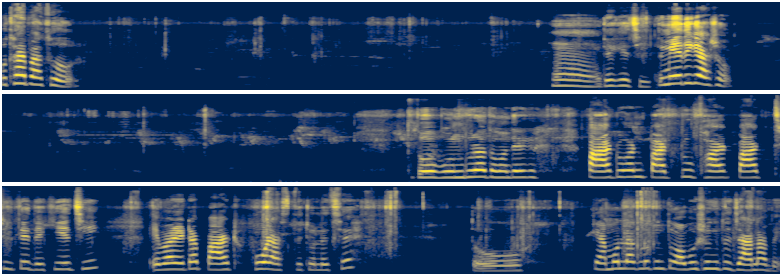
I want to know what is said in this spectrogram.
কোথায় পাথর হুম দেখেছি। তুমি এদিকে আসো। তো বন্ধুরা, তোমাদের part one part two part part থ্রিতে দেখিয়েছি। এবার এটা পার্ট ফোর আসতে চলেছে। তো কেমন লাগল কিন্তু অবশ্যই কিন্তু জানাবে।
